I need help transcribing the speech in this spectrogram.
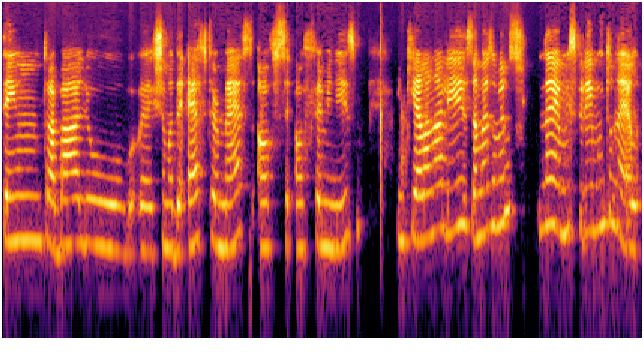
tem um trabalho é, que chama The Aftermath of, of Feminism, em que ela analisa mais ou menos, né, eu me inspirei muito nela.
